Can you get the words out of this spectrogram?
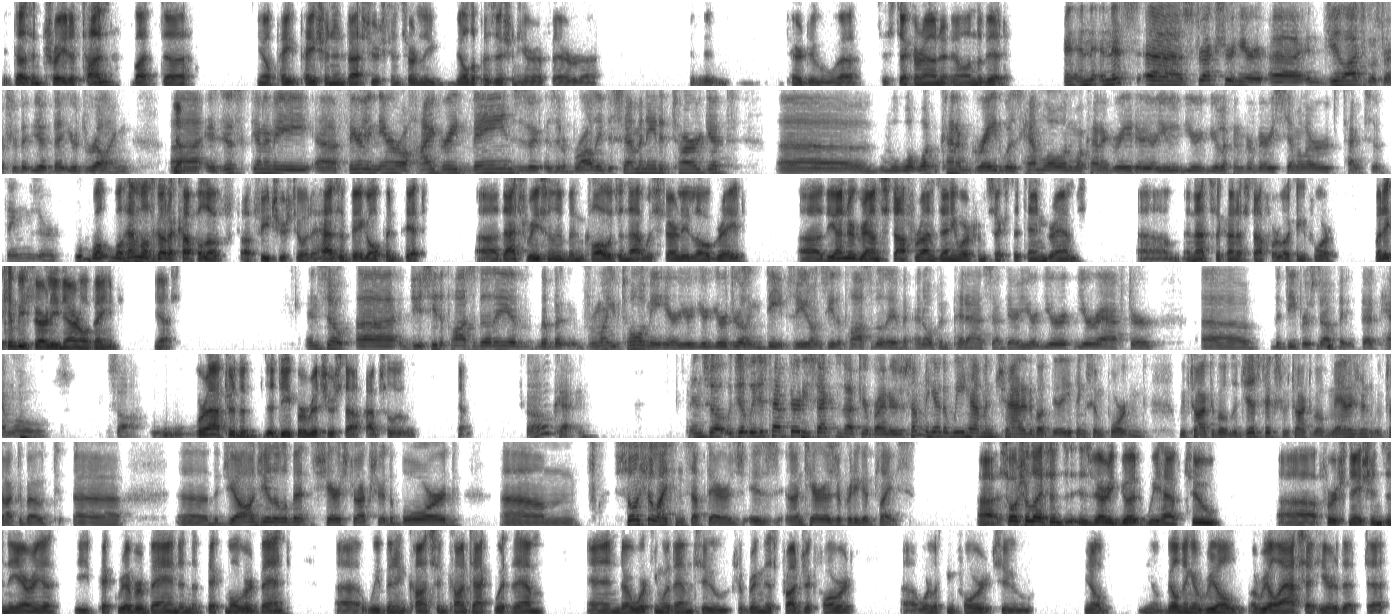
it doesn't trade a ton, but uh, you know, patient investors can certainly build a position here if they're uh, prepared to uh, to stick around on the bid. And and, this uh, structure here, uh, in geological structure that you that you're drilling, Uh, is this going to be uh, fairly narrow, high grade veins? Is it is it a broadly disseminated target? Uh, what what kind of grade was Hemlo, and what kind of grade are you you're, you're looking for? Very similar types of things, or well, well, Hemlo's got a couple of, of features to it. It has a big open pit. Uh, that's recently been closed, and that was fairly low grade. Uh, the underground stuff runs anywhere from six to 10 grams, um, and that's the kind of stuff we're looking for. But it can be fairly narrow veined, yes. And so, uh, do you see the possibility of? But, but from what you've told me here, you're, you're, you're drilling deep, so you don't see the possibility of an open pit asset there. You're you're you're after uh, the deeper stuff that that Hemlo saw. We're after the the deeper, richer stuff. Absolutely. Yeah. Okay. And so we just have 30 seconds left here, Brian. Is there something here that we haven't chatted about that you think is important? We've talked about logistics, we've talked about management, we've talked about uh, uh, the geology a little bit, share structure, the board. Um, social license up there is, is Ontario is a pretty good place. Uh, social license is very good. We have two uh, First Nations in the area, the Pic River Band and the Pic Mobert Band. Uh, we've been in constant contact with them and are working with them to to bring this project forward uh, we're looking forward to, you know, you know, building a real a real asset here that uh,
